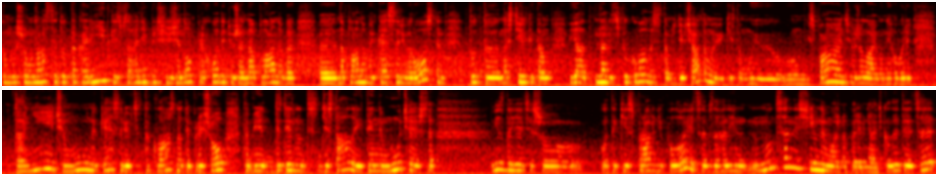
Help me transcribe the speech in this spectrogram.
тому що у нас це тут така рідкість. Взагалі більшість жінок приходить уже на планове, е, на плановий кесарів ростин. Тут е, настільки там я навіть спілкувалася там з дівчатами, в яких там іспанців жила, і вони говорять. Та ні, чому не кесарів? Це так класно, ти прийшов, тобі дитину дістали і ти не мучаєшся. Мені здається, що отакі справжні пологи, це взагалі ну це ні з чим не можна порівняти. Коли ти це.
